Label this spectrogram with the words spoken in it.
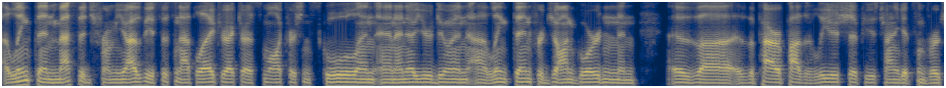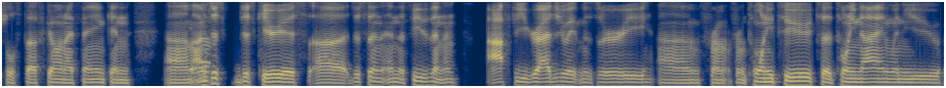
a LinkedIn message from you. I was the assistant athletic director at a small Christian school, and and I know you're doing uh, LinkedIn for Jon Gordon and as uh, as the power of positive leadership. He was trying to get some virtual stuff going, I think. And um, yeah. I'm just just curious, uh, just in, in the season after you graduate Missouri um, from from 22 to 29 when you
